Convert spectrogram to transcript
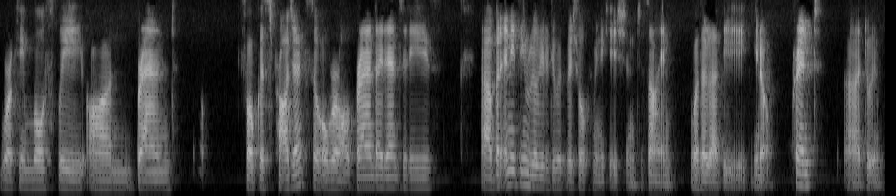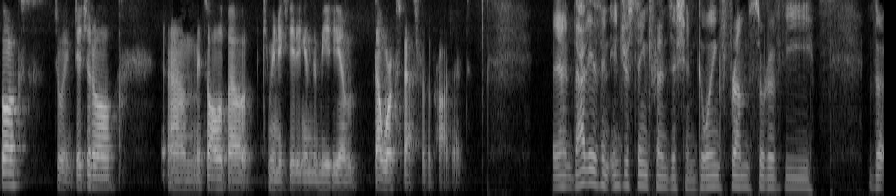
working mostly on brand focused projects, so overall brand identities, uh, but anything really to do with visual communication design, whether that be you know print, uh, doing books, doing digital. Um, it's all about communicating in the medium that works best for the project. And that is an interesting transition, going from sort of the the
